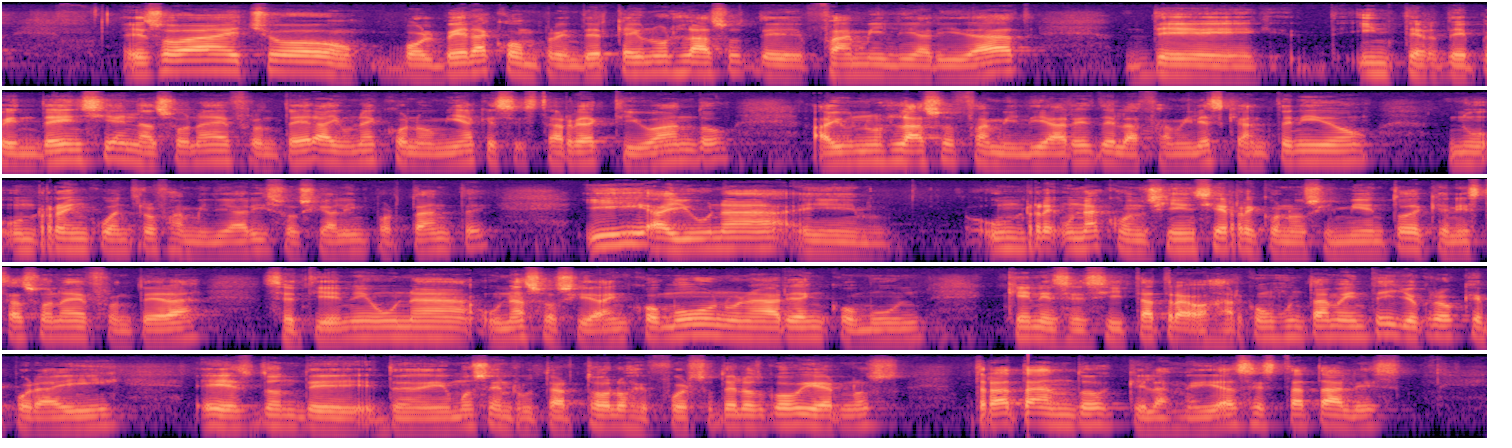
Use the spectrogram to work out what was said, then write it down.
eso ha hecho volver a comprender que hay unos lazos de familiaridad, de, interdependencia en la zona de frontera, hay una economía que se está reactivando, hay unos lazos familiares de las familias que han tenido un reencuentro familiar y social importante y hay una, em, una conciencia y reconocimiento de que en esta zona de frontera se tiene una, una sociedad en común, un área en común que necesita trabajar conjuntamente y yo creo que por ahí es donde debemos enrutar todos los esfuerzos de los gobiernos tratando que las medidas estatales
